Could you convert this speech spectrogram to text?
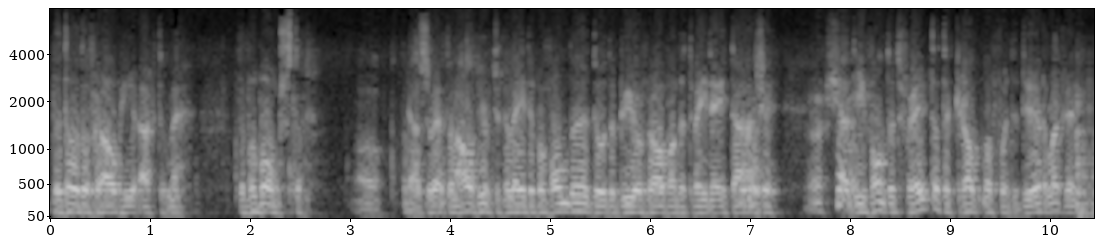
De dode vrouw hier achter me. De bewoonster. Oh, Ja, ze werd een half uurtje geleden gevonden door de buurvrouw van de tweede etage. ach zo. Ja, die vond het vreemd dat de krant nog voor de deur lag en,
